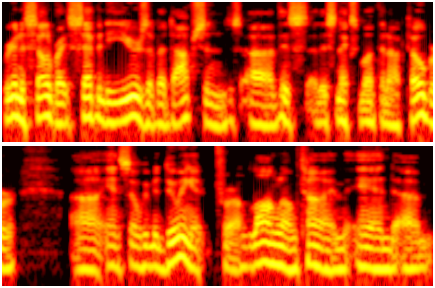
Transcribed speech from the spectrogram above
We're going to celebrate 70 years of adoptions uh, this this next month in October, uh, and so we've been doing it for a long, long time. And um,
